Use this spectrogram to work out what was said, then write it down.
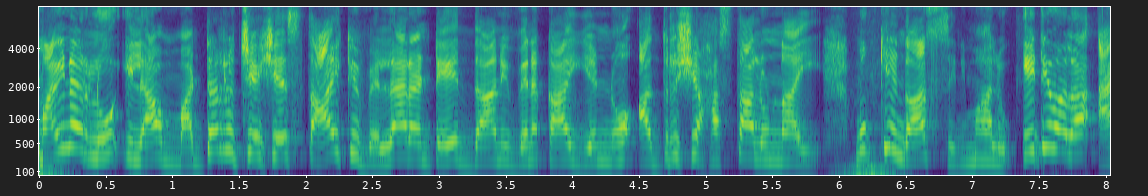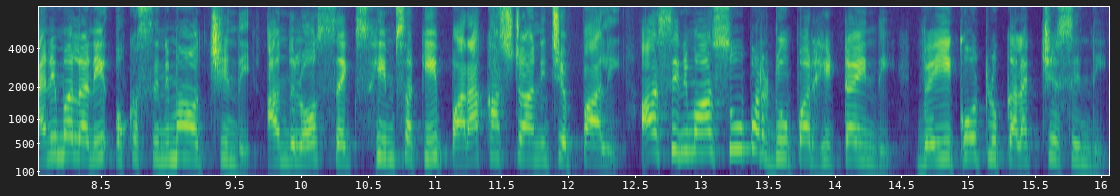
మైనర్లు ఇలా మర్డర్లు చేసే స్థాయికి వెళ్ళారంటే దాని వెనక ఎన్నో అదృశ్య హస్తాలున్నాయి. ముఖ్యంగా సినిమాలు. ఇటీవల యానిమల్ అని ఒక సినిమా వచ్చింది. అందులో సెక్స్ హింసకి పరాకాష్ట అని చెప్పాలి. ఆ సినిమా సూపర్ డూపర్ హిట్ అయింది. వెయ్యి కోట్లు కలెక్ట్ చేసింది.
